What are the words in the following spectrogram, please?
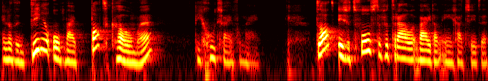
En dat er dingen op mijn pad komen die goed zijn voor mij. Dat is het volste vertrouwen waar je dan in gaat zitten.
